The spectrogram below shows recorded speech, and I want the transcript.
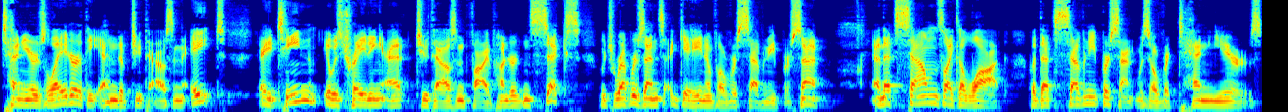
10 years later, at the end of 2008, 18, it was trading at 2,506, which represents a gain of over 70%. And that sounds like a lot, but that 70% was over 10 years,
